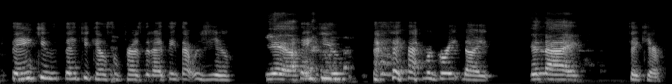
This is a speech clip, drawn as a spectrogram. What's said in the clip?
Thank you. Thank you, Council President. I think that was you. Yeah. Thank you. Have a great night. Good night. Take care.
